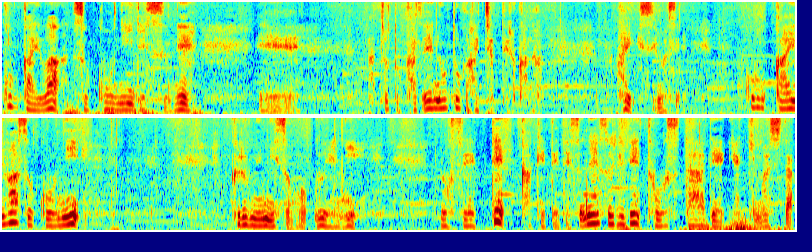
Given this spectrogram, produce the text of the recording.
今回はそこにですね、えー、あちょっと風の音が入っちゃってるかな。はいすいません。今回はそこにくるみ味噌を上に乗せてかけてですねそれでトースターで焼きました。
